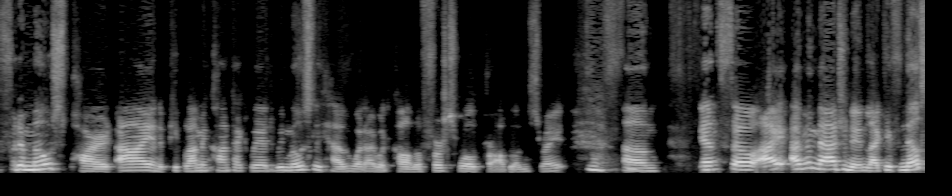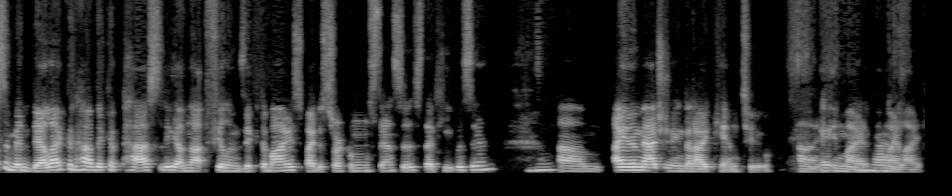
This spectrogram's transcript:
for the most part, I and the people I'm in contact with, we mostly have what I would call the first world problems, right? Yes. Um, and so I, I'm imagining like if Nelson Mandela could have the capacity of not feeling victimized by the circumstances that he was in, mm-hmm. um, I'm imagining that I can too uh, in my in my life.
